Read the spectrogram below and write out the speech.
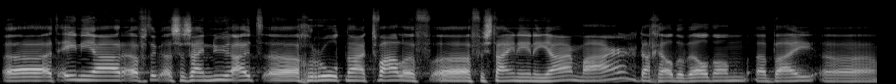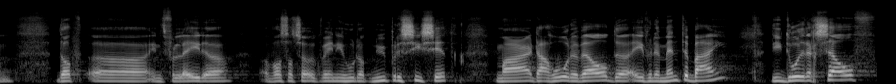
eh, het ene jaar, eh, of ze zijn nu uitgerold naar 12 eh festijnen in een jaar. Maar daar gelden wel dan eh, bij eh, dat eh, in het verleden was dat zo. Ik weet niet hoe dat nu precies zit. Maar daar horen wel de evenementen bij die Dordrecht zelf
